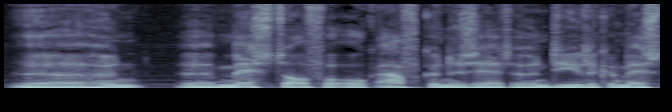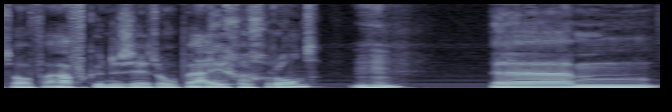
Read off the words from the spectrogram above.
uh, hun uh, meststoffen ook af kunnen zetten, hun dierlijke meststoffen af kunnen zetten op eigen grond. Mm -hmm. um,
